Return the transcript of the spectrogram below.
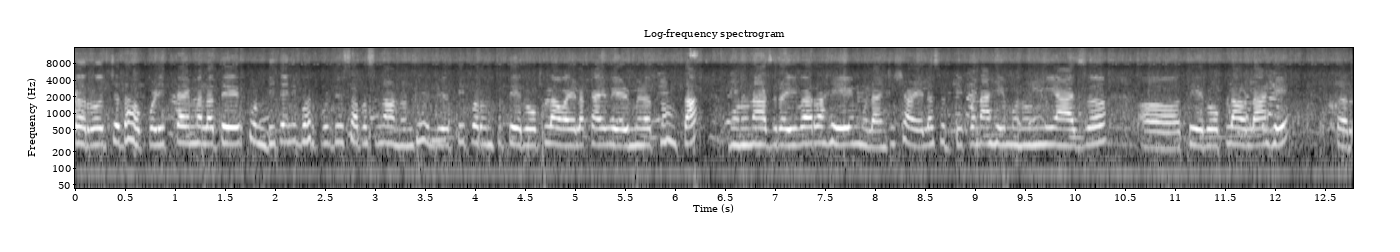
दररोजच्या धावपळीत काय मला ते कुंडी त्यांनी भरपूर दिवसापासून आणून ठेवली होती परंतु ते रोप लावायला काय वेळ मिळत नव्हता. म्हणून आज रविवार आहे मुलांची शाळेला सुट्टी पण आहे म्हणून मी आज ते रोप लावला आहे. तर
